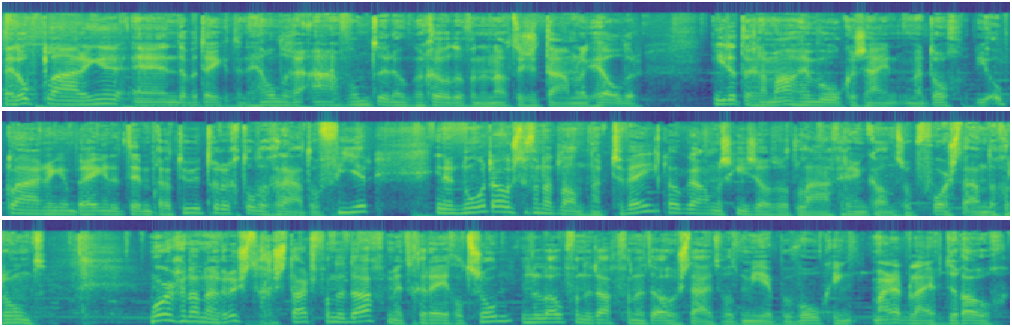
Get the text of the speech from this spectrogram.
Met opklaringen en dat betekent een heldere avond... en ook een groot deel van de nacht is het tamelijk helder. Niet dat er helemaal geen wolken zijn, maar toch, die opklaringen brengen de temperatuur terug tot een graad of 4. In het noordoosten van het land naar 2, lokaal misschien zelfs wat lager en kans op vorst aan de grond. Morgen dan een rustige start van de dag met geregeld zon. In de loop van de dag van het oosten uit wat meer bewolking, maar het blijft droog.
